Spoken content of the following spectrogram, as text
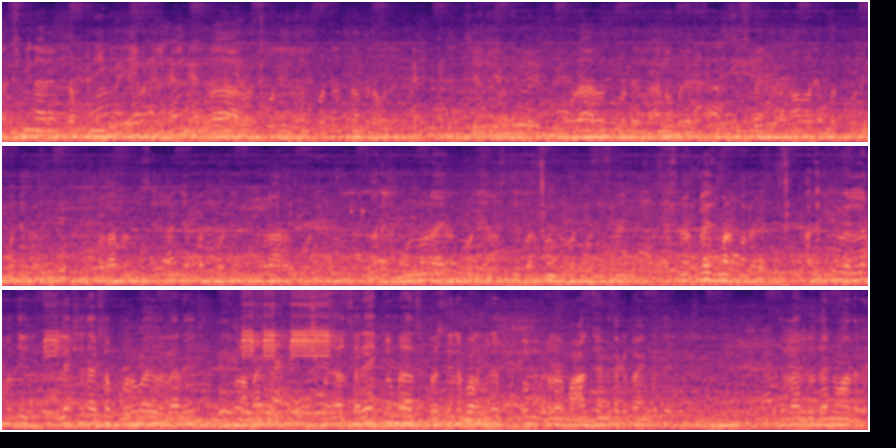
ಲಕ್ಷ್ಮೀನಾರಾಯಣ ಕಂಪ್ನಿಗೆ ನೂರ ಅರವತ್ತು ಕೋಟಿ ಲೋನ್ ಕೊಟ್ಟರು ತಂದ್ರೆ ಅವರು. ನೂರ ಅರವತ್ತು ಕೋಟಿ ಬರೀ ಡಿಸಿಸ್ ಬ್ಯಾಂಕ್ ನಾನೂರ ಎಂಬತ್ತು ಕೋಟಿ ಕೊಟ್ಟಿದ್ದಾರೆ. ಗುಲಾಬ್ ಡಿಸಿಸ್ ಬ್ಯಾಂಕ್ ಎಂಬತ್ತು ಕೋಟಿ ನೂರ ಅರವತ್ತು ಕೋಟಿ. ಅದಕ್ಕೆ ಮುನ್ನೂರ ಐವತ್ತು ಕೋಟಿ ಆಸ್ತಿ ಬರ್ಕೊಂಡು ಡಿಸಿಸ್ ಬ್ಯಾಂಕ್ ಎಷ್ಟು ಪ್ಲೇಸ್ ಮಾಡ್ಕೊಂಡ್ರೆ. ಅದಕ್ಕೆ ಇವೆಲ್ಲ ಮತ್ತು ಇಲೆಕ್ಷನ್ದಾಗ ಸ್ವಲ್ಪ ಬರುವ ಇವೆಲ್ಲ ರೀ. ಆಮೇಲೆ ಸರಿ ಸರಿಯಾಗಿ ತುಂಬ್ರೆ ಅದು ಪ್ರಶ್ನೆ ಬರ್ತದೆ ತುಂಬ ಮಾರ್ಚ್ ಎಂಟು ತನಕ ಟೈಮ್ ಇದೆ. ಎಲ್ಲರಿಗೂ ಧನ್ಯವಾದ ರೀ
